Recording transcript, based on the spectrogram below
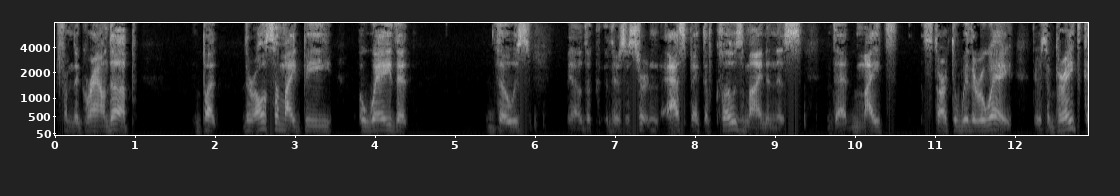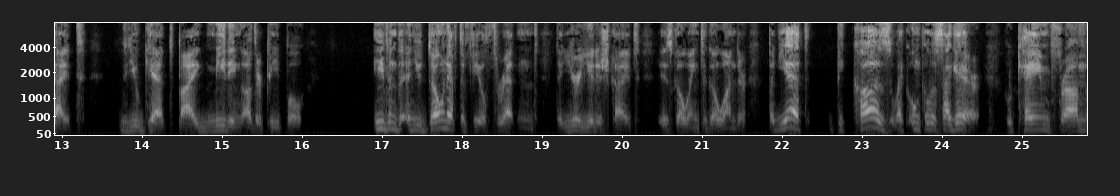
from the ground up, but there also might be a way that those, you know, the, there's a certain aspect of closed mindedness that might start to wither away. There's a breitkeit you get by meeting other people even the, and you don't have to feel threatened that your Yiddishkeit is going to go under. But yet, because like Onkelos HaGer, who came from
